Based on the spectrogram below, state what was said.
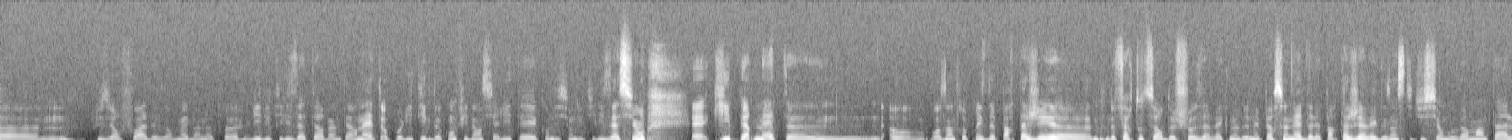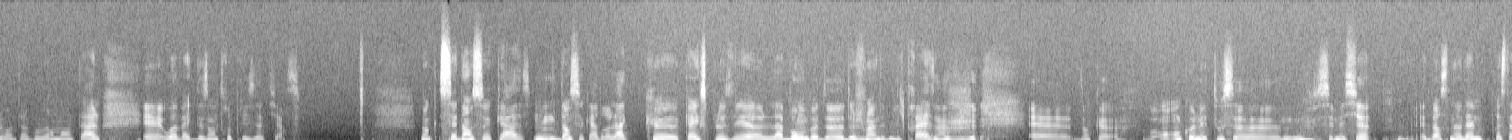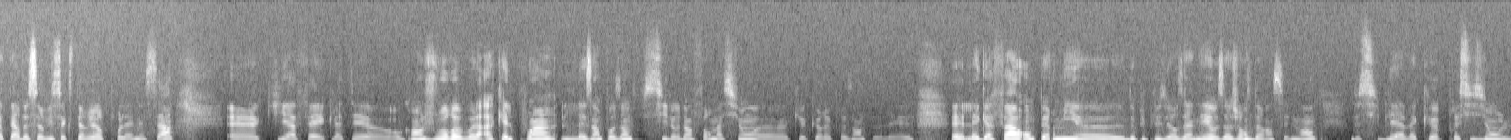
plusieurs fois désormais dans notre vie d'utilisateur d'Internet aux politiques de confidentialité et conditions d'utilisation euh, qui permettent euh, aux, entreprises de partager, euh, de faire toutes sortes de choses avec nos données personnelles, de les partager avec des institutions gouvernementales ou intergouvernementales ou avec des entreprises tierces. Donc c'est dans ce, cadre-là qu'a explosé la bombe de, juin 2013. Hein. donc on, connaît tous ces messieurs. Edward Snowden, prestataire de services extérieurs pour la NSA, euh, qui a fait éclater euh, au grand jour euh, à quel point les imposants silos d'information que, représentent les, GAFA ont permis depuis plusieurs années aux agences de renseignement de cibler avec précision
